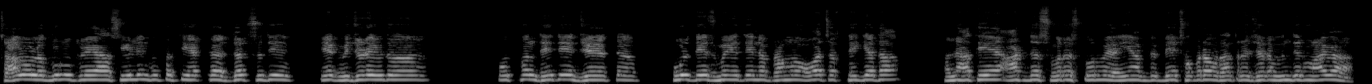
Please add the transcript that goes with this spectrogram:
ચાલુ લઘુરુદ્ર આ શિવલિંગ ઉપરથી એક હદ સુધી એક વીજળી ઉત્પન્ન થઈ હતી. જે કુલ દેશમય તેના બ્રાહ્મણો અવાચક થઈ ગયા હતા. અને આથી આઠ દસ વર્ષ પૂર્વે અહીંયા બે છોકરાઓ રાત્રે જયારે મંદિરમાં આવ્યા,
